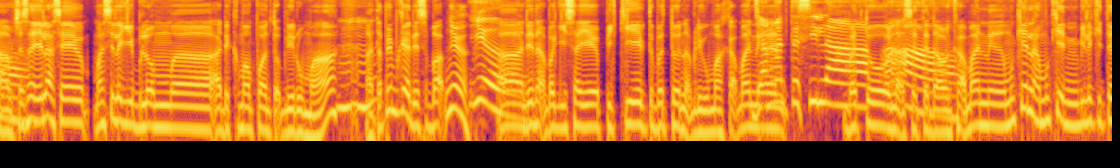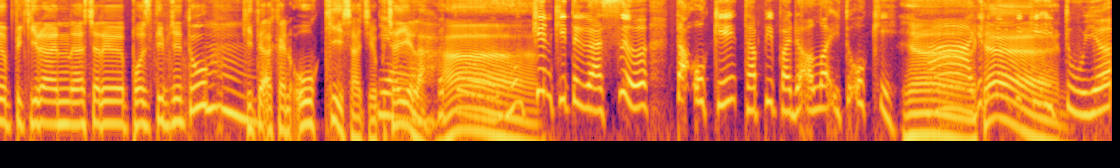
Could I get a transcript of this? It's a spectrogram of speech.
Uh, macam saya lah saya masih lagi belum uh, ada kemampuan untuk beli rumah. Uh, tapi mungkin ada sebabnya. Ya. Uh, dia nak bagi saya fikir betul-betul nak beli rumah kat mana. Jangan tersilap. Betul nak Ah. settle down kat mana. Mungkin lah mungkin bila kita fikiran uh, secara positif macam tu, Mm-mm. kita akan okey saja. Percayalah. Ya, betul. Ah. Mungkin kita rasa tak okey tapi pada Allah itu okey. Ya, ha, kita kan? kan fikir itu ya.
